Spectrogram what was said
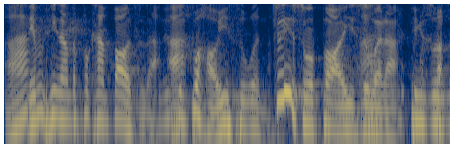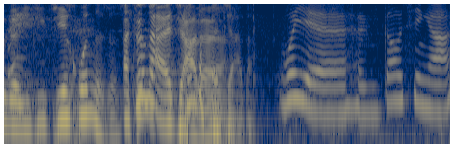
啊你们平常都不看报纸的这是啊？不好意思问的。这有什么不好意思问啊？听说这个已经结婚了，是不是啊真的还是假的真的还是假的？我也很高兴啊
